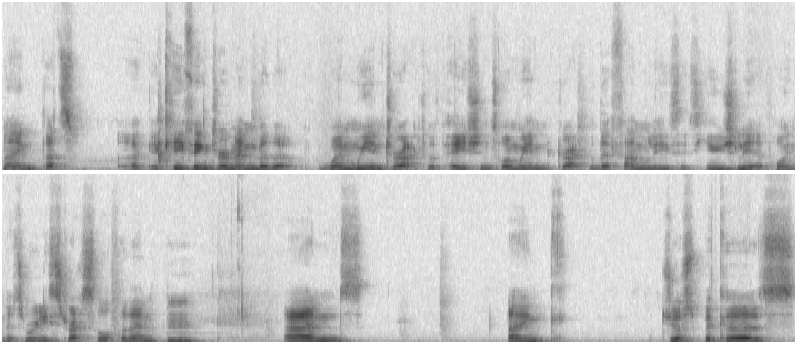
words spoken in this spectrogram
I think that's a, a key thing to remember that when we interact with patients, when we interact with their families, it's usually at a point that's really stressful for them. Mm. And I think just because,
